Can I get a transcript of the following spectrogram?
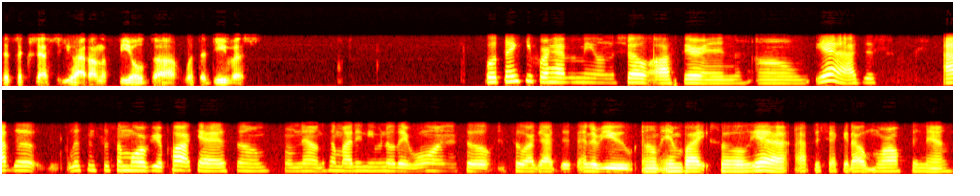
the success that you had on the field uh, with the Divas. Well, thank you for having me on the show, Oscar. And um, yeah, I just I have to listen to some more of your podcasts um, from now to come. I didn't even know they were on until until I got this interview um, invite. So yeah, I have to check it out more often now.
